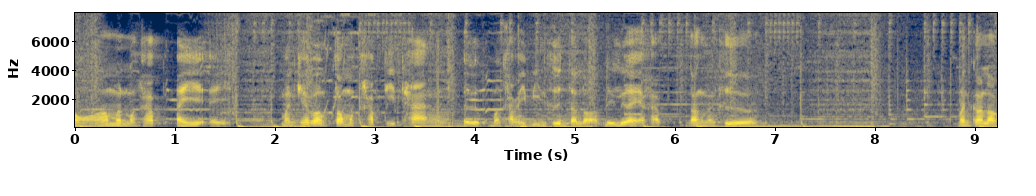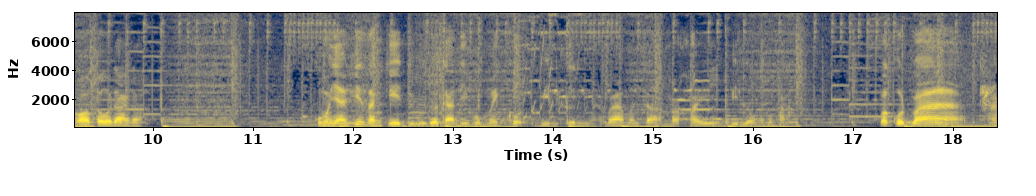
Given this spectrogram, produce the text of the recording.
อ๋อ มันบังคับไอไอมันแค่ต้องบังคับทิศทางเออบังคับให้บินขึ้นตลอดเรื่อยๆครับนอกนั้นคือ มันก็ล็อกออโต้ได้นะผมพยายามที่จะสังเกตอยู่โดยการที่ผมไม่กดบินขึ้นนะว่ามันจะค่อยๆบินลงหรือเปล่าปรากฏว่าถ้า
